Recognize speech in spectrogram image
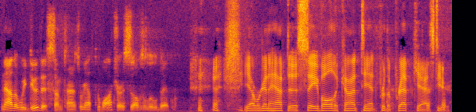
now that we do this, sometimes we have to watch ourselves a little bit. yeah, we're to have to save all the content for the prep cast here.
